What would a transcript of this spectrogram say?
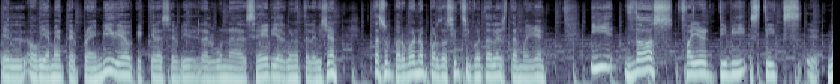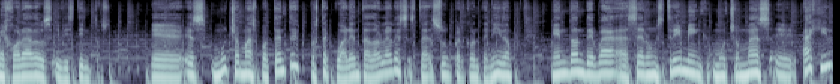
el obviamente Prime Video, que quieras servir alguna serie, alguna televisión. Está súper bueno, por 250 dólares está muy bien. Y dos Fire TV Sticks eh, mejorados y distintos. es mucho más potente, cuesta 40 dólares, está súper contenido en donde va a hacer un streaming mucho más eh, ágil,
